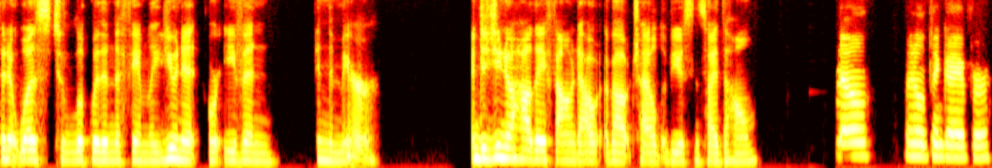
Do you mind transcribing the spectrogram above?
than it was to look within the family unit or even in the mirror. And did you know how they found out about child abuse inside the home? No, I don't think I ever.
